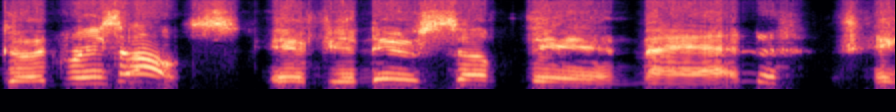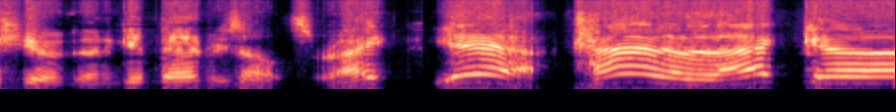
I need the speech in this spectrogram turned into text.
good results. If you do something bad, you're going to get bad results, right? Yeah, kind of like uh,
